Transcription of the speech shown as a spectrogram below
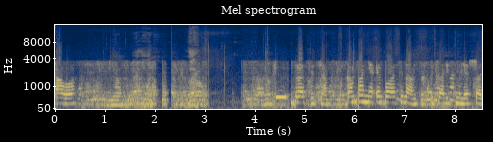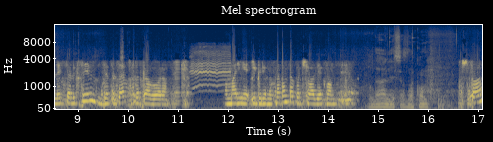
Алло. Да, Здравствуйте. Компания МБА Финансы, специалист Милеша Олеся Алексеевна, где-то запись разговора. Мария Игоревна, знаком такой человек вам? да, Олеся, знаком. Что?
